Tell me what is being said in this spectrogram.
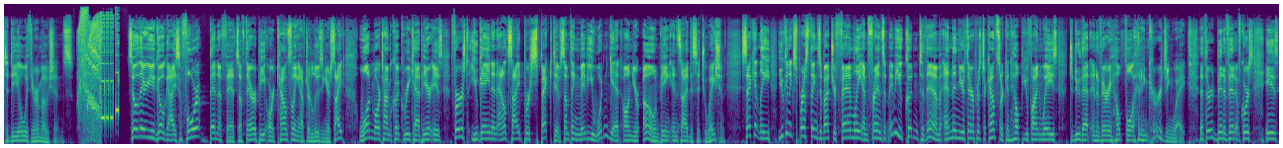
to deal with your emotions. So there you go, guys. Four benefits of therapy or counseling after losing your sight. One more time, a quick recap here is first, you gain an outside perspective, something maybe you wouldn't get on your own being inside the situation. Secondly, you can express things about your family and friends that maybe you couldn't to them, and then your therapist or counselor can help you find ways to do that in a very helpful and encouraging way. The third benefit, of course, is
